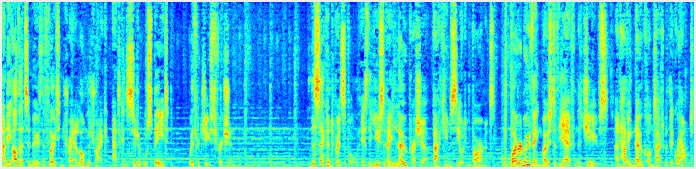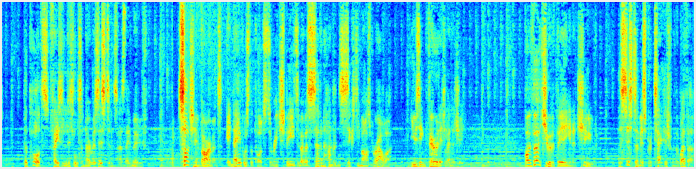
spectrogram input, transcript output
and the other to move the floating train along the track at considerable speed with reduced friction. The second principle is the use of a low-pressure, vacuum-sealed environment. By removing most of the air from the tubes and having no contact with the ground, the pods face little to no resistance as they move. Such an environment enables the pods to reach speeds of over 760 miles per hour using very little energy. By virtue of being in a tube, the system is protected from the weather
